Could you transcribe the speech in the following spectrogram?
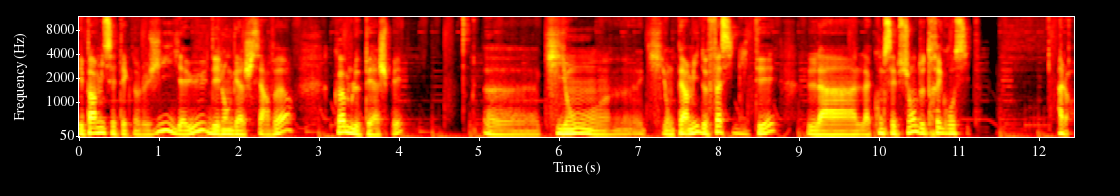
Et parmi ces technologies, il y a eu des langages serveurs comme le PHP. qui, ont, qui ont permis de faciliter la, conception de très gros sites. Alors,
